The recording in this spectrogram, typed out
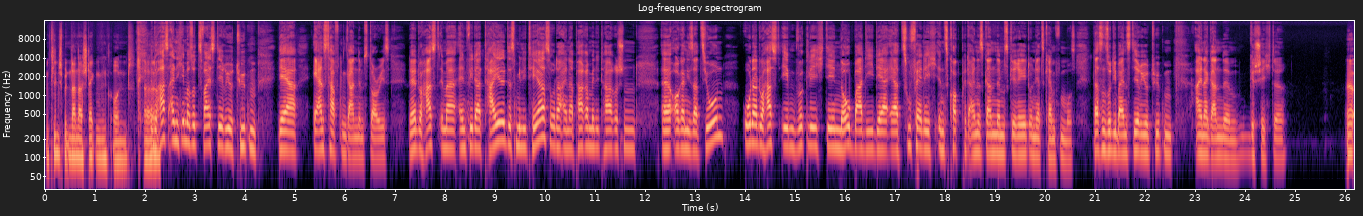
im Clinch miteinander stecken. Und äh, Du hast eigentlich immer so zwei Stereotypen der ernsthaften Gundam-Stories. Ne, du hast immer entweder Teil des Militärs oder einer paramilitarischen äh, Organisation oder du hast eben wirklich den Nobody, der er zufällig ins Cockpit eines Gundams gerät und jetzt kämpfen muss. Das sind so die beiden Stereotypen einer Gundam-Geschichte. ja.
